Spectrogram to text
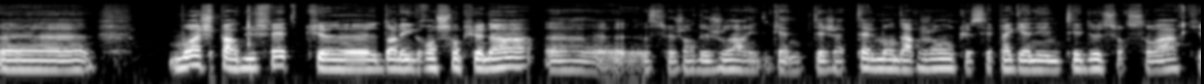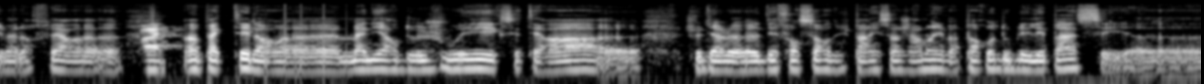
Euh, Moi, je pars du fait que dans les grands championnats, euh, ce genre de joueurs, ils gagnent déjà tellement d'argent que c'est pas gagner une T2 sur Sora qui va leur faire euh, Ouais. impacter leur euh, manière de jouer, etc. Je veux dire, le défenseur du Paris Saint-Germain, il va pas redoubler les passes et euh,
